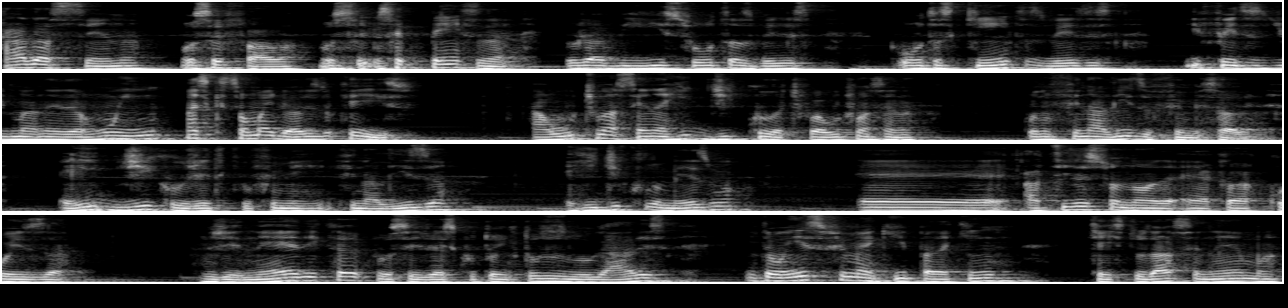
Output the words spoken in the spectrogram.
cada cena você fala, você, você pensa, né? Eu já vi isso outras vezes, outras 500 vezes e feitas de maneira ruim, mas que são melhores do que isso. A última cena é ridícula, tipo a última cena quando finaliza o filme, sabe? É ridículo o jeito que o filme finaliza, é ridículo mesmo. É, a trilha sonora é aquela coisa genérica que você já escutou em todos os lugares. Então esse filme aqui para quem quer estudar cinema,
